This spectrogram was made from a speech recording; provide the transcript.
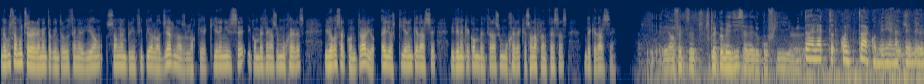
Me gusta mucho el elemento que introduce en el guion. Son en principio los yernos los que quieren irse y convencen a sus mujeres, y luego es al contrario. Ellos quieren quedarse y tienen que convencer a sus mujeres, que son las francesas, de quedarse. Et en fait, euh, toute la comédie, ça naît de conflits. euh, Toda, la, to- cual- toda comedia nace de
